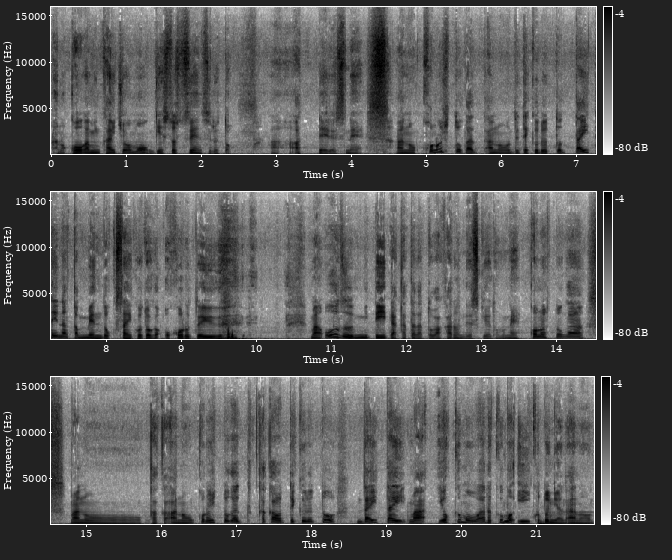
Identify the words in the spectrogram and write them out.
あの、鴻上会長もゲスト出演すると。あってですね、あの、この人が、あの、出てくると、大体なんかめんどくさいことが起こるというまあ、オーズ見ていた方だとわかるんですけれどもね、この人が、まあ、のかかあの、この人が関わってくると、大体、まあ、良くも悪くもいいことには、あの、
